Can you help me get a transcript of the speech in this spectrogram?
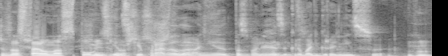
заставил нас вспомнить. Шенгенские правила, они позволяют границы. закрывать границы. Угу.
